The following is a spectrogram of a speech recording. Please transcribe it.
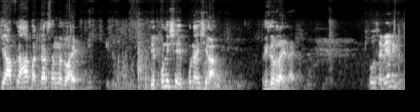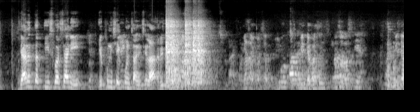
की आपला हा मतदारसंघ जो आहे एकोणीसशे एकोणऐंशीला रिझर्व झालेला आहे. हो साहेब त्यानंतर तीस वर्षांनी एकोणीसशे एकोणऐंशीला रिझर्व विद्या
